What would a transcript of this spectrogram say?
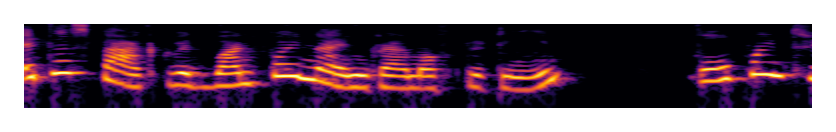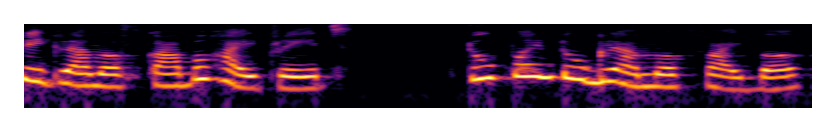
It is packed with 1.9 gram of protein, 4.3 gram of carbohydrates, 2.2 gram of fiber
